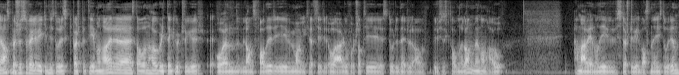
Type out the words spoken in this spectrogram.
ja, spørs jo selvfølgelig hvilken historisk perspektiv man har. Eh, Stalin har jo blitt en kultfigur og en landsfader i mange kretser, og er det jo fortsatt i store deler av russisktalende land, men han har jo han er jo en av de største villbassene i historien.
